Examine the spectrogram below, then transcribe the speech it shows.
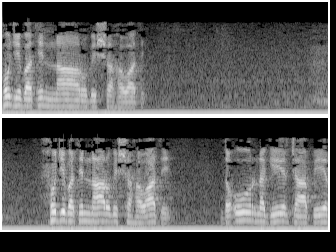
حجبت النار بالشهوات حجبت النار بالشهوات د اور نګیر چاپیر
